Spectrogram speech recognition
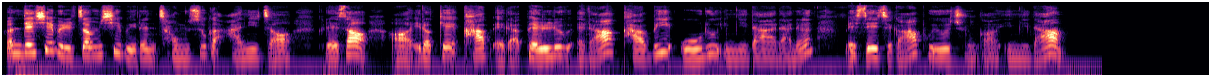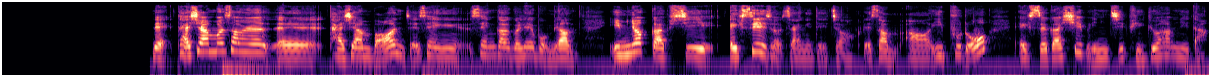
그런데 11.11은 정수가 아니죠. 그래서 어, 이렇게 값 에라, value 에라, 값이 오류입니다라는 메시지가 보여준 거입니다. 네, 다시 한번 성을 에, 다시 한번 이제 생, 생각을 해보면 입력값이 x에 저장이 되죠. 그래서 어, 2% x가 10인지 비교합니다.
